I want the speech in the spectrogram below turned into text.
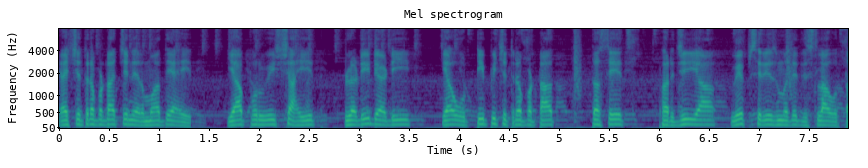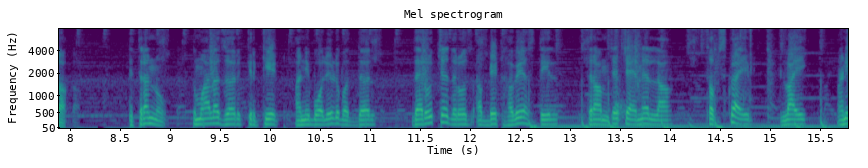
या चित्रपटाचे निर्माते आहेत. यापूर्वी शाहिद ब्लडी डॅडी या ओ टी पी चित्रपटात तसेच फर्जी या वेब सिरीजमध्ये दिसला होता. मित्रांनो तुम्हाला जर क्रिकेट आणि बॉलिवूडबद्दल दररोजच्या दररोज अपडेट हवे असतील तर आमच्या चॅनलला सबस्क्राईब लाईक आणि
